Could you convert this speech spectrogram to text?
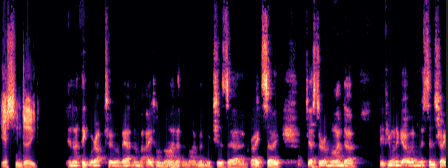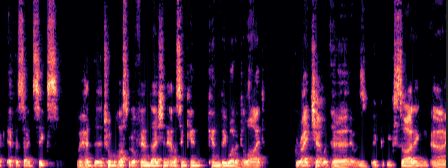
Yes, indeed. And I think we're up to about number eight or nine at the moment, which is uh, great. So, just a reminder if you want to go and listen, show episode six we had the Toowoomba Hospital Foundation, Alison Ken- Kennedy. What a delight. Great chat with her. It was exciting. Uh,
